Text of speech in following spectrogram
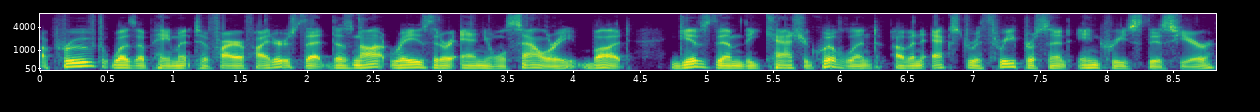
Approved was a payment to firefighters that does not raise their annual salary, but gives them the cash equivalent of an extra 3% increase this year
